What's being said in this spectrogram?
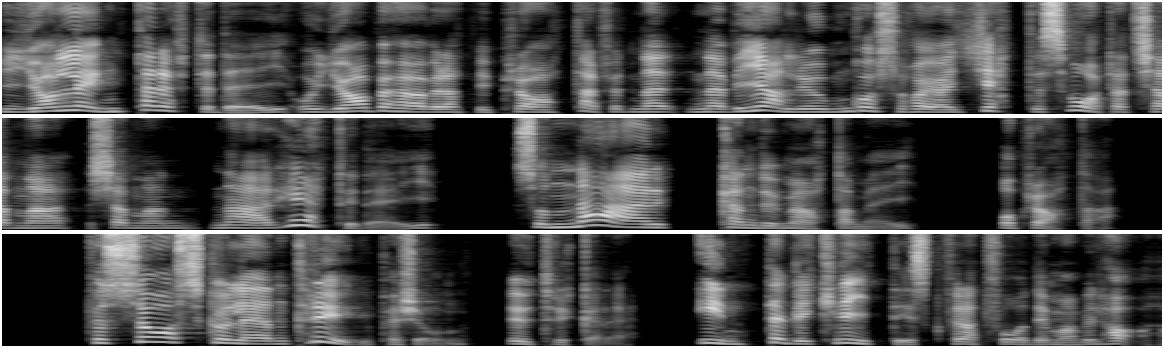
Jag längtar efter dig och jag behöver att vi pratar för när, när vi aldrig umgås så har jag jättesvårt att känna, känna närhet till dig. Så när kan du möta mig och prata? För så skulle en trygg person uttrycka det. Inte bli kritisk för att få det man vill ha.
